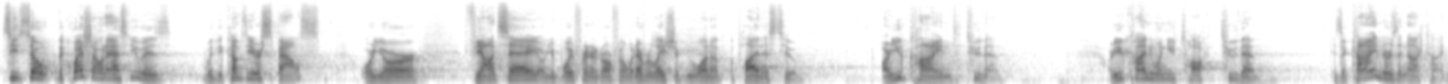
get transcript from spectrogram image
See, so the question I want to ask you is when it comes to your spouse or your fiance or your boyfriend or girlfriend, whatever relationship you want to apply this to, are you kind to them? Are you kind when you talk to them? Is it kind or is it not kind?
